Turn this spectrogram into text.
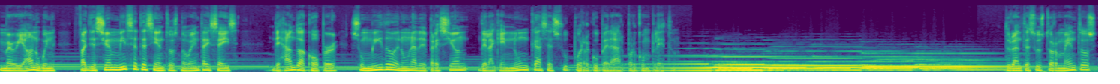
Mary Unwin falleció en 1796, dejando a Copper sumido en una depresión de la que nunca se supo recuperar por completo. Durante sus tormentos,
